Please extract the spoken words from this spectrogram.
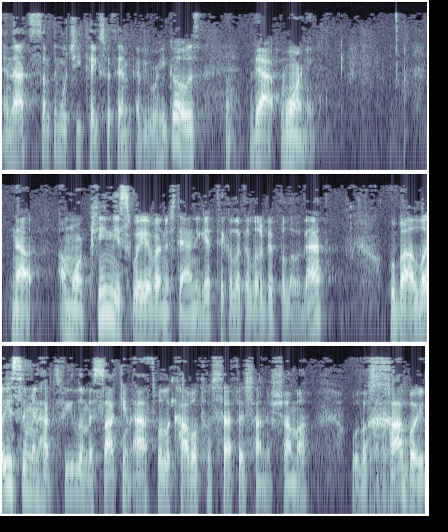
And that's something which he takes with him everywhere he goes, that warning. Now, a more previous way of understanding it, take a look a little bit below that. ובעלויסים מן התפילה מסכן עצמו לקבל תוספס הנשמה, ולכבד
